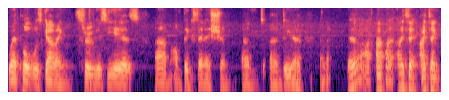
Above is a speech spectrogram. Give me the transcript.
where Paul was going through his years um, on Big Finish and and and you know and yeah, I, I, I think I think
